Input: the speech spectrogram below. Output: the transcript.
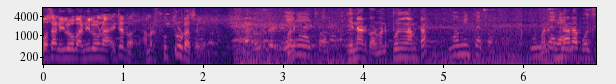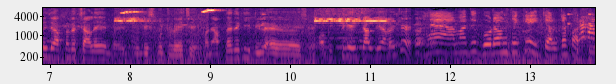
পচ- নিল বা নিল না এটা নয় আমার সূত্রটা চাই আমার। এনআর কর মানে ফুল নামটা? নমিতা কর মানে ওনারা বলছে যে আপনাদের চালে ডিসপুট রয়েছে মানে আপনাদের কি অফিস থেকে এই চাল দেওয়া হয়েছে? হ্যাঁ আমাদের গোডাউন থেকে এই চালটা পাঠিয়ে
